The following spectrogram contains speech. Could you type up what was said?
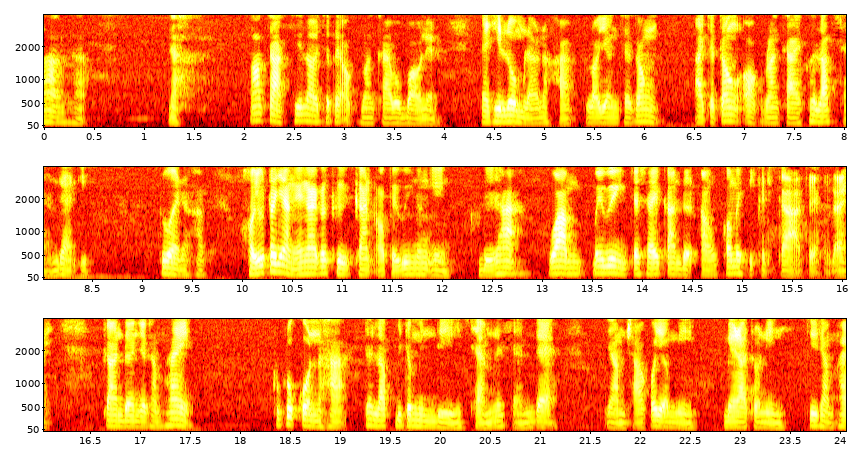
มากนะฮะนะนอกจากที่เราจะไปออกกำลังกายเบาๆเนี่ยในที่ร่มแล้วนะครับ เรายังจะต้องอาจจะต้องออกกำลังกายเพื่อรับแสงแดดอีกด้วยนะครับ ขอยกตัวอย่างง่ายๆ ก็คือการออกไปวิ่งนั่นเอง หรือถ้าว่าไม่วิ่งจะใช้การเดินเอาก็ไม่ผิดกติกาแต่อย่างใด การเดินจะทำให้ทุกๆคนนะฮะได้รับวิตามินดี แถมในแสงแดดยามเช้าก็ยังมีเมลาโทนินที่ทำให้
